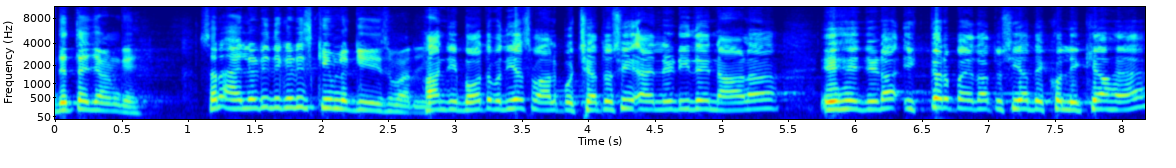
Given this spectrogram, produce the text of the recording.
ਦਿੱਤੇ ਜਾਣਗੇ। ਸਰ ਐਲਈਡੀ ਦੀ ਕਿਹੜੀ ਸਕੀਮ ਲੱਗੀ ਹੈ ਇਸ ਵਾਰ? ਜੀ ਹਾਂਜੀ ਬਹੁਤ ਵਧੀਆ ਸਵਾਲ ਪੁੱਛਿਆ ਤੁਸੀਂ। LED ਦੇ ਨਾਲ ਇਹ ਜਿਹੜਾ 1 ਰੁਪਏ ਦਾ ਤੁਸੀਂ ਆ ਦੇਖੋ ਲਿਖਿਆ ਹੋਇਆ ਹੈ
